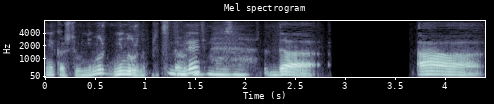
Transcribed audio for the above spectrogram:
мне кажется, его не нужно, не нужно представлять. Да, да. А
